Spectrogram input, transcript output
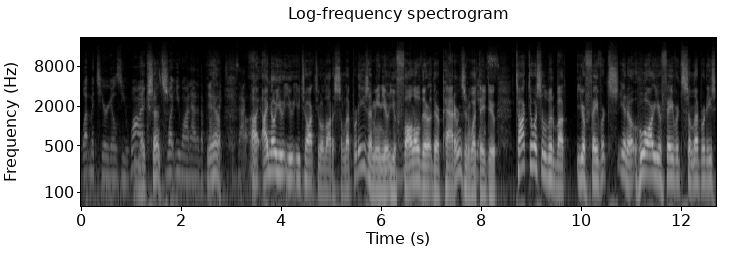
what materials you want. Makes sense. What you want out of the product. Yeah. Exactly. I, I know you, you you talk to a lot of celebrities. I mean, you you follow their their patterns and what they do. Talk to us a little bit about your favorites. You know, who are your favorite celebrities,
